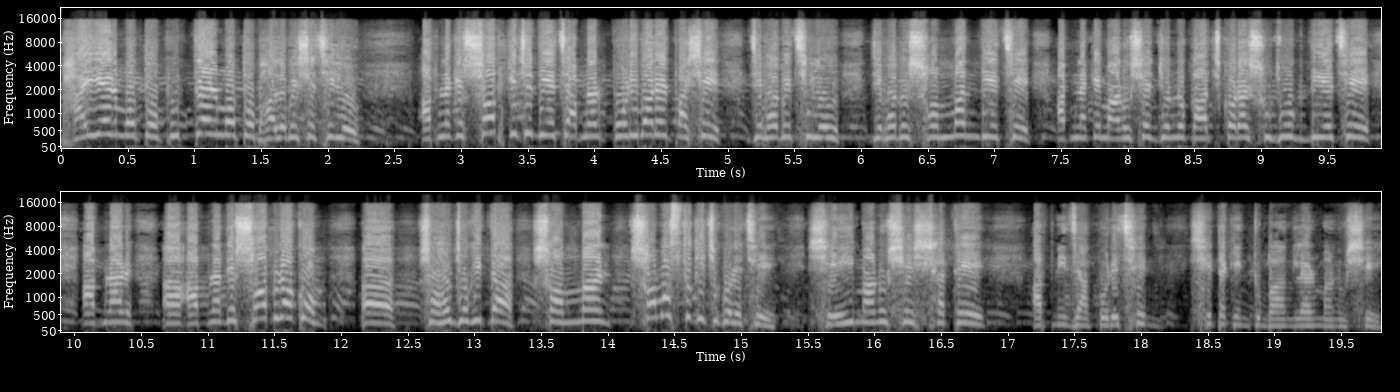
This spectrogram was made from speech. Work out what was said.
ভাইয়ের মতো, পুত্রের মতো ভালোবেসেছিল। আপনাকে সবকিছু দিয়েছে, আপনার পরিবারের পাশে যেভাবে ছিল, যেভাবে সম্মান দিয়েছে, আপনাকে মানুষের জন্য কাজ করার সুযোগ দিয়েছে, আপনার আপনাদের সব রকম সহযোগিতা, সম্মান, সমস্ত কিছু করেছে। সেই মানুষের সাথে আপনি যা করেছেন, সেটা কিন্তু বাংলার মানুষে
